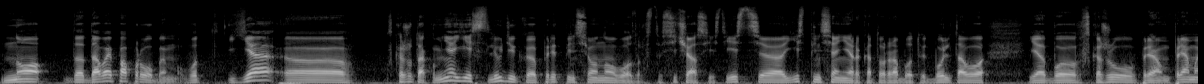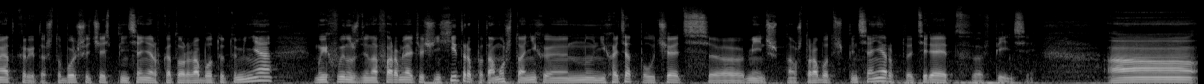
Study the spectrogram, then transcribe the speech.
но да, давай попробуем. Вот я скажу так, у меня есть люди предпенсионного возраста. Сейчас есть. Есть, э, есть пенсионеры, которые работают. Более того, я скажу прям, прямо и открыто, что большая часть пенсионеров, которые работают у меня, мы их вынуждены оформлять очень хитро, потому что они э, ну, не хотят получать э, меньше, потому что работающий пенсионер теряет в пенсии. А,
